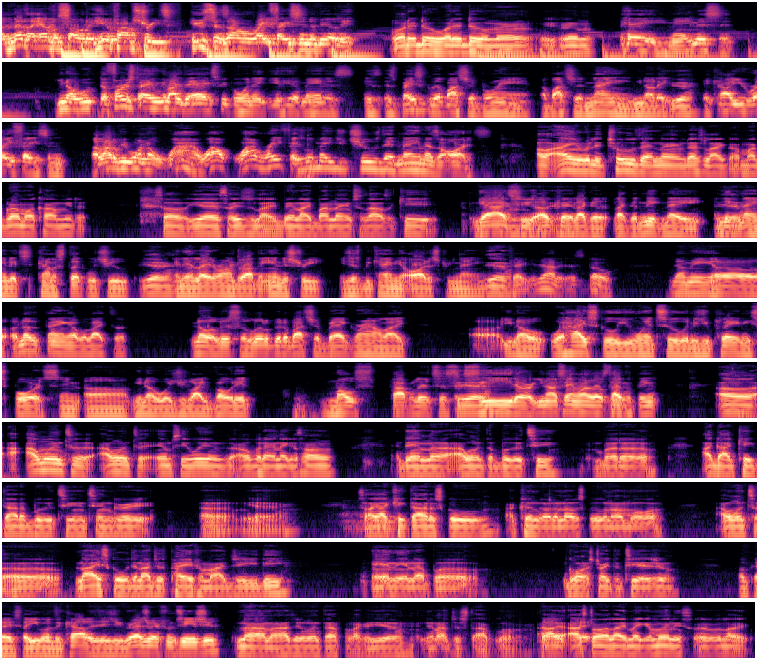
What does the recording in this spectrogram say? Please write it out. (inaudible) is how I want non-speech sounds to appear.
another episode of Hip Hop Streets, Houston's own Ray Face in the building. What it do? What it do, man? You feel me? Hey, man, listen. You know, the first thing we like to ask people when they get here, man, is is, is basically about your brand, about your name. You know, they Yeah. they call you Ray Face, and a lot of people want to know why, why, why Ray Face? What made you choose that name as an artist? Oh, I ain't really choose that name. That's like uh, my grandma called me that. So yeah, so it's just like been like my name since I was a kid. Got Yeah, you. yeah. Okay, like a like a nickname, a Yeah. nickname that kind of stuck with you, Yeah. and then later on throughout the industry, it just became your artistry name. Yeah. Okay, you got it. That's dope. You know what I mean? Uh, another thing I would like to know, Alyssa, a little bit about your background, like, uh, you know, what high school you went to, and did you play any sports? And, um, you know, was you like voted most popular to succeed, or you know what I'm saying, one of those type Yeah. of things? Uh, I, I went to I went to MC Williams over there in Acres Home, and then uh, I went to Booker T. But uh, I got kicked out of Booker T in tenth grade. Uh, yeah, so I got kicked out of school. I couldn't go to no school no more. I went to uh, night school. Then I just paid for my GED, and ended up uh, going straight to TSU. Okay, so you went to college. Did you graduate from TSU? Nah, nah, I just went there for like a year, and then I just stopped going. I, I started like making money, so it was like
